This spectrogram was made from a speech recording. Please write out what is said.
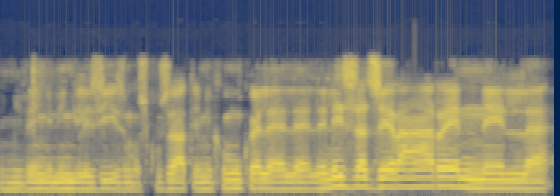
mi venga l'inglesismo, scusatemi, comunque l'esagerare nel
